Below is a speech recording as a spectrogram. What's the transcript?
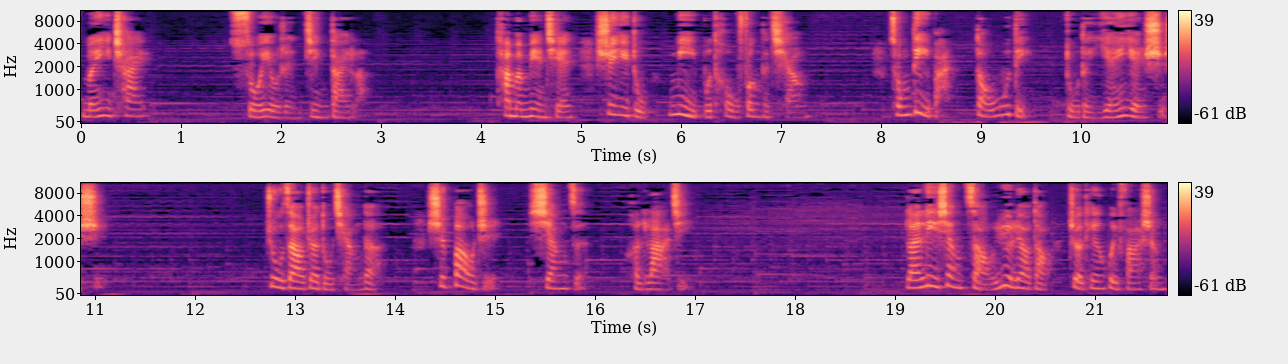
门一拆，所有人惊呆了。他们面前是一堵密不透风的墙，从地板到屋顶堵得严严实实。铸造这堵墙的是报纸、箱子和垃圾。兰利像早预料到这天会发生，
